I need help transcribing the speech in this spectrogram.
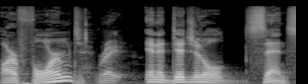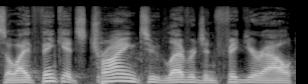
are formed Right. in a digital sense. So I think it's trying to leverage and figure out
